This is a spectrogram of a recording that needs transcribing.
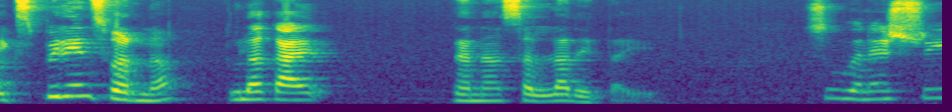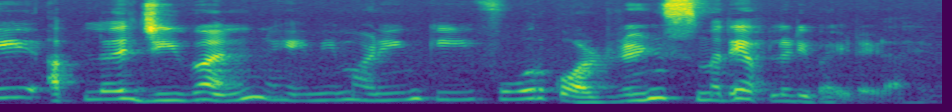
एक्सपिरियन्सवरनं तुला काय त्यांना सल्ला देता येईल? सो वनश्री आपलं जीवन हे मी म्हणेन की फोर क्वाड्रंट्समध्ये आपलं डिवायडेड आहे.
